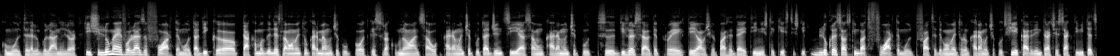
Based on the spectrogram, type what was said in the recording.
cu multe de lungul anilor. Știi, și lumea evoluează foarte mult. Adică dacă mă gândesc la momentul în care mi-am început podcastul acum 9 ani sau care am început agenția sau în care am început uh, diverse alte proiecte, eu am și pe partea de IT niște chestii, știi? Lucrurile s-au schimbat foarte mult față de momentul în care am început fiecare dintre aceste activități,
